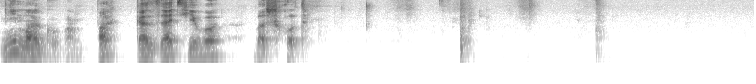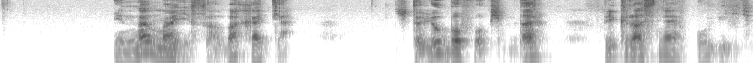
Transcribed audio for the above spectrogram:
не могу вам показать его восход. И на мои слова хотя, что любовь, в общем, да, прекрасная увидеть.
